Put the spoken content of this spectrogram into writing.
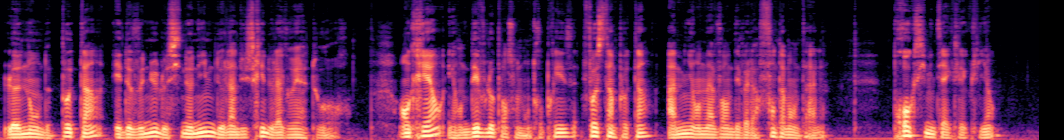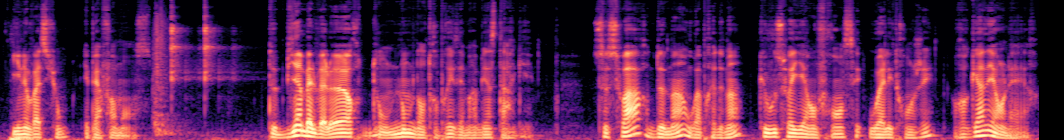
le nom de Potin est devenu le synonyme de l'industrie de la grue à tour. En créant et en développant son entreprise, Faustin Potin a mis en avant des valeurs fondamentales proximité avec les clients, innovation et performance. De bien belles valeurs dont nombre d'entreprises aimeraient bien se targuer. Ce soir, demain ou après-demain, que vous soyez en France ou à l'étranger, regardez en l'air.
